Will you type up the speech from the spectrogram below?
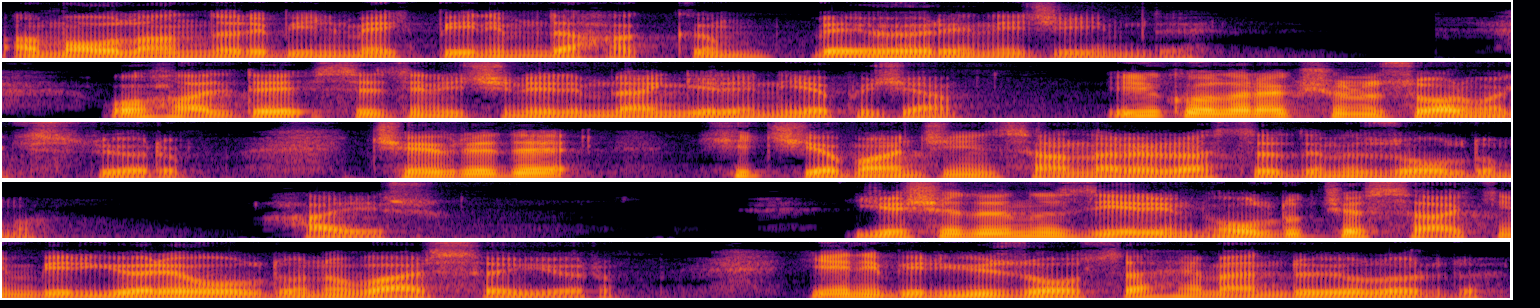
Ama olanları bilmek benim de hakkım ve öğreneceğimdi.'' O halde sizin için elimden geleni yapacağım. İlk olarak şunu sormak istiyorum. Çevrede hiç yabancı insanlara rastladığınız oldu mu? Hayır. Yaşadığınız yerin oldukça sakin bir yöre olduğunu varsayıyorum. Yeni bir yüz olsa hemen duyulurdu.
